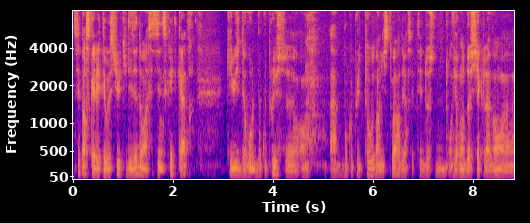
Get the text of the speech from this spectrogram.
C'est parce qu'elle était aussi utilisée dans Assassin's Creed 4, qui lui se déroule beaucoup plus, euh, en- à beaucoup plus tôt dans l'histoire. D'ailleurs, c'était deux- environ deux siècles avant euh,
